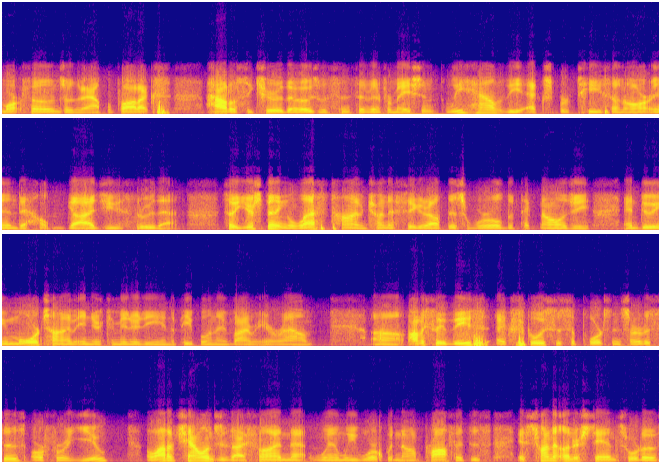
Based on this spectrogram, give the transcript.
smartphones or their Apple products, how to secure those with sensitive information. We have the expertise on our end to help guide you through that. So you're spending less time trying to figure out this world of technology and doing more time in your community and the people and the environment you're around. Uh, obviously, these exclusive supports and services are for you a lot of challenges I find that when we work with nonprofits is, is trying to understand sort of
